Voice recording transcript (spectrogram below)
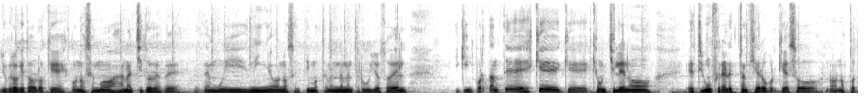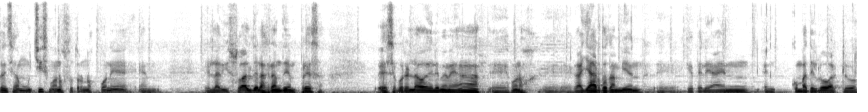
yo creo que todos los que conocemos a Nachito desde, desde muy niño nos sentimos tremendamente orgullosos de él. Y qué importante es que, que, que un chileno eh, triunfe en el extranjero, porque eso nos potencia muchísimo a nosotros, nos pone en, la visual de las grandes empresas. Ese por el lado del MMA, eh, bueno, eh, Gallardo también, que pelea en, Combate Global, creo.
